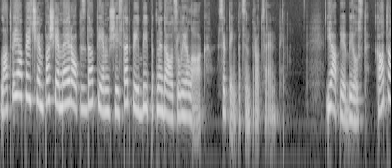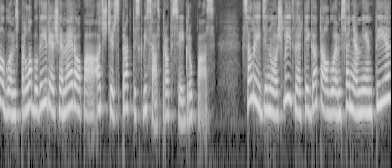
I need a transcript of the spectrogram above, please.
Latvijā pēc šiem pašiem Eiropas datiem šī starpība bija pat nedaudz lielāka - 17%. Jāpiebilst, ka atalgojums par labu vīriešiem Eiropā atšķiras praktiski visās profesiju grupās. Salīdzinoši līdzvērtīgu atalgojumu saņem vien tie,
